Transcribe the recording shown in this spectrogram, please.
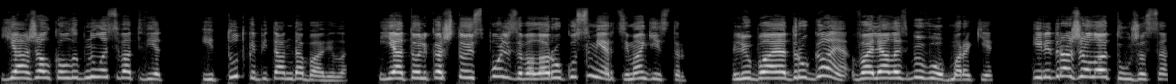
Я жалко улыбнулась в ответ, и тут капитан добавила. Я только что использовала руку смерти, магистр. Любая другая валялась бы в обмороке или дрожала от ужаса,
